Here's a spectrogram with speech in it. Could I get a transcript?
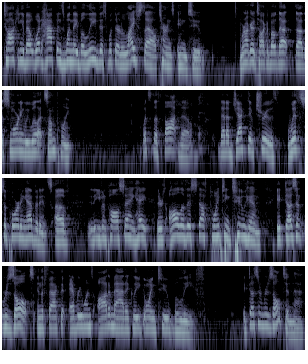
talking about what happens when they believe this, what their lifestyle turns into. We're not going to talk about that uh, this morning. We will at some point. What's the thought, though? That objective truth with supporting evidence of even Paul saying, hey, there's all of this stuff pointing to him, it doesn't result in the fact that everyone's automatically going to believe. It doesn't result in that.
